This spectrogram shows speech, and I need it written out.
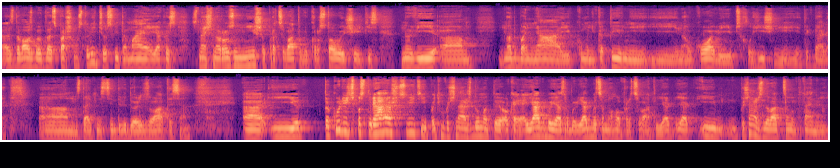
е, здавалось би, в 21 столітті освіта має якось значно розумніше працювати, використовуючи якісь нові е, надбання, і комунікативні, і наукові, і психологічні, і так далі. Е, здатність індивідуалізуватися. А, і таку річ спостерігаєш у світі, і потім починаєш думати, окей, а як би я зробив, як би це могло працювати? Як, як... І починаєш задавати цими питаннями.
